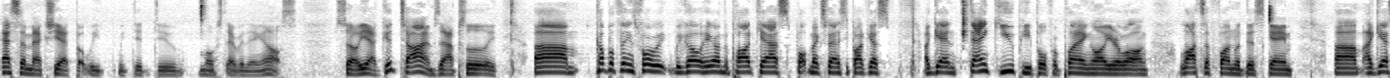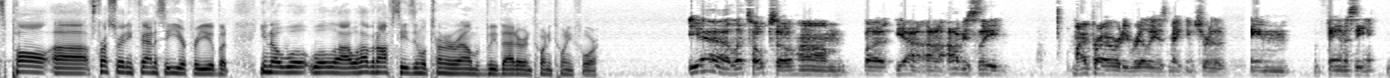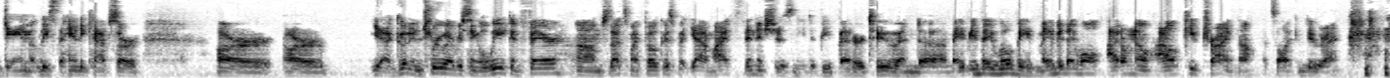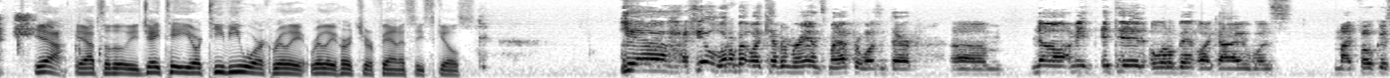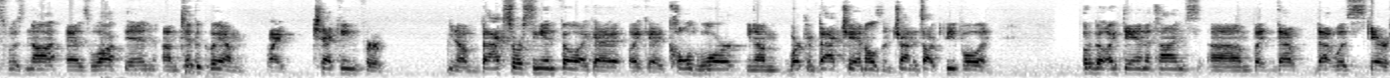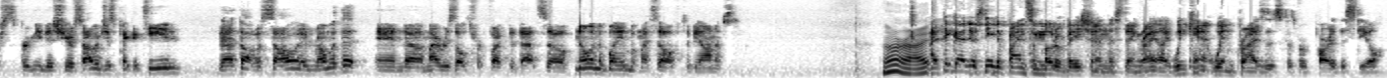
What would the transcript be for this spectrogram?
SMX yet, but we we did do most everything else. So yeah, good times, absolutely. Um, couple things before we, we go here on the podcast, Pulp MX Fantasy Podcast. Again, thank you people for playing all year long. Lots of fun with this game. Um, I guess Paul, uh, frustrating fantasy year for you, but you know we'll we'll uh, we'll have an off season. We'll turn it around. We'll be better in 2024. Yeah, let's hope so. Um, but yeah, uh, obviously, my priority really is making sure that game fantasy game, at least the handicaps are are are yeah good and true every single week and fair. Um, so that's my focus. But yeah, my finishes need to be better too, and uh, maybe they will be. Maybe they won't. I don't know. I'll keep trying though. That's all I can do, right? Yeah, yeah, absolutely. JT, your TV work really, really hurts your fantasy skills. Yeah, I feel a little bit like Kevin Moranz. My effort wasn't there. Um, no, I mean it did a little bit. Like I was, my focus was not as locked in. Um, typically, I'm like checking for, you know, back sourcing info, like a like a Cold War. You know, I'm working back channels and trying to talk to people, and a little bit like Dan at times. Um, but that that was scarce for me this year. So I would just pick a team that I thought was solid and run with it, and uh, my results reflected that. So no one to blame but myself, to be honest. All right. I think I just need to find some motivation in this thing, right? Like we can't win prizes because we're part of this deal.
